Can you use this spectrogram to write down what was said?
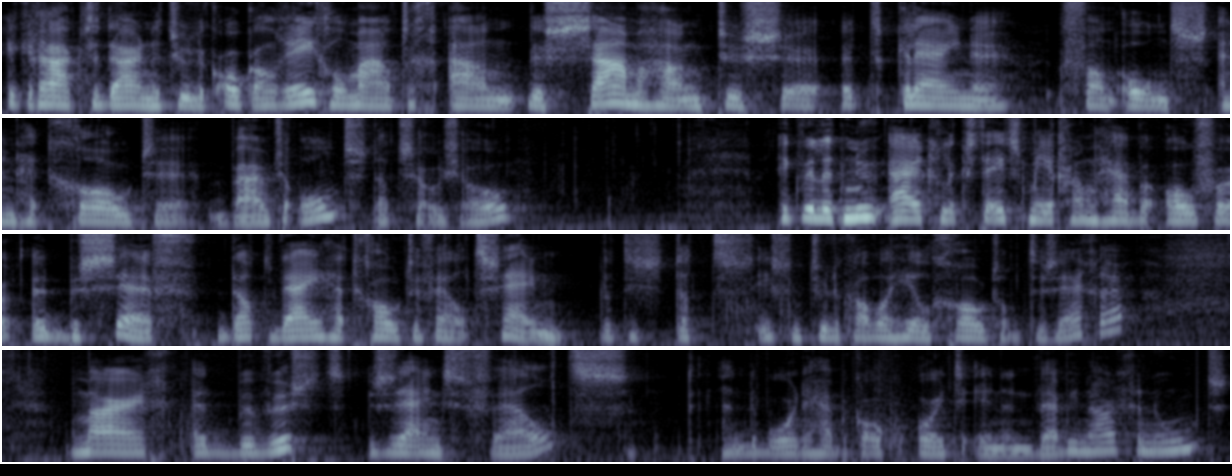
Ik raakte daar natuurlijk ook al regelmatig aan de samenhang tussen het kleine van ons en het grote buiten ons, dat sowieso. Ik wil het nu eigenlijk steeds meer gaan hebben over het besef dat wij het grote veld zijn. Dat is, dat is natuurlijk al wel heel groot om te zeggen. Maar het bewustzijnsveld, en de woorden heb ik ook ooit in een webinar genoemd,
